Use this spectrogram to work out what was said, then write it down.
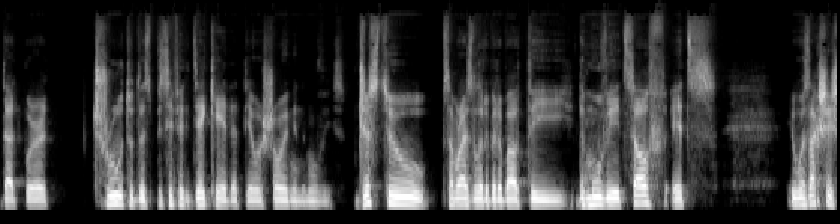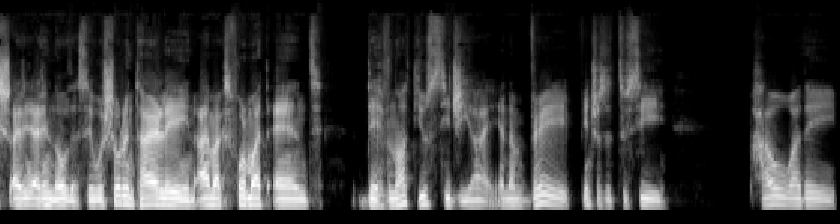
that were true to the specific decade that they were showing in the movies. Just to summarize a little bit about the the movie itself, it's it was actually I didn't, I didn't know this. It was shot entirely in IMAX format, and they have not used CGI. And I'm very interested to see how are they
